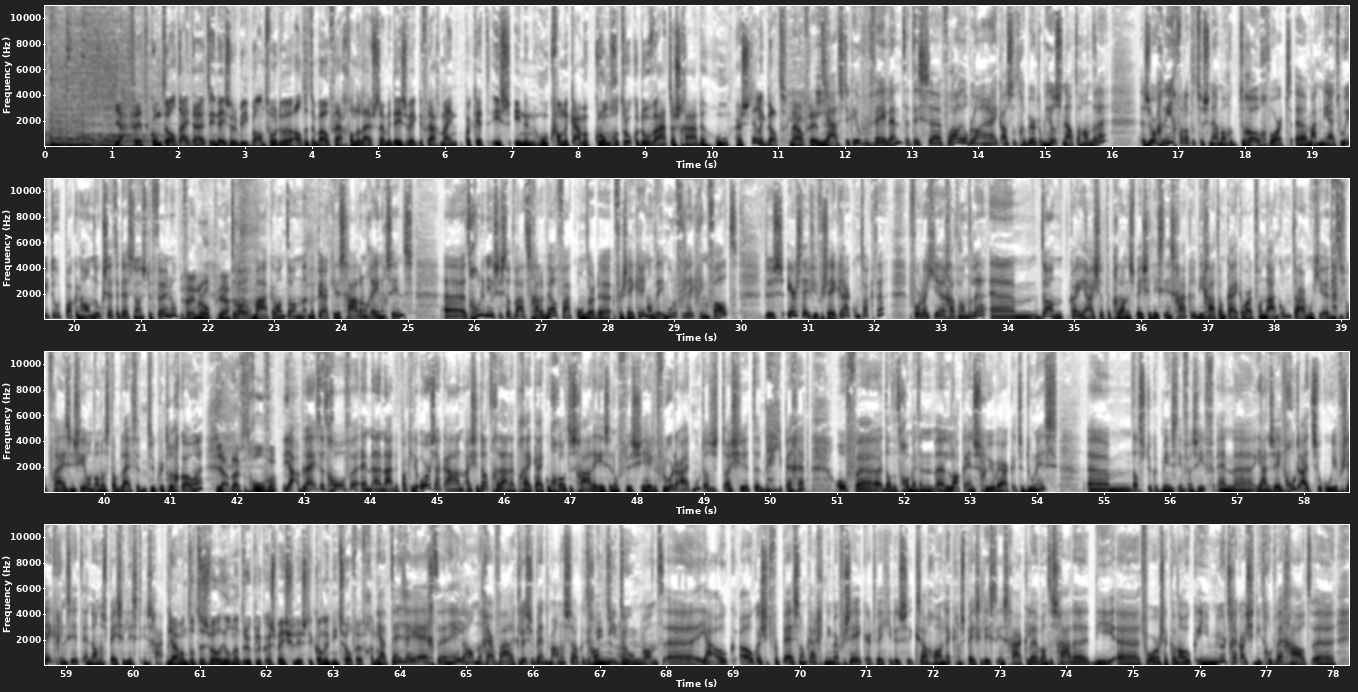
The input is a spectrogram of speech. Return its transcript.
Ja, Fred komt er altijd uit. In deze rubriek beantwoorden we altijd een bouwvraag van de luisteraar. Met deze week de vraag: Mijn pakket is in een hoek van de kamer kromgetrokken door waterschade. Hoe herstel ik dat? Nou, Fred. Ja, dat is natuurlijk heel vervelend. Het is eh, vooral heel belangrijk als dat gebeurt om heel snel te handelen. Zorg in ieder geval dat het zo snel mogelijk droog wordt. Eh, maakt niet uit hoe je het doet. Pak een handdoek, zet er desnoods de föhn op. De veen erop, ja. Droog maken, want dan beperk je de schade nog enigszins. Eh, het goede nieuws is dat waterschade wel vaak onder de verzekering, onder de inboedelverzekering valt. Dus eerst even je verzekeraar contacten voordat je gaat handelen. Ehm, dan kan je, als je dat hebt gedaan, een specialist inschakelen. Die gaat dan kijken waar het vandaan komt. Daar moet je, dat is ook vrij essentieel, want anders dan blijft het natuurlijk weer terugkomen. Ja, blijft het golven? Ja, blijft het golven. En eh, nou, dan pak je de oorzaak aan. Als je dat gedaan hebt, ga je kijken hoe groot de schade is. En of dus je hele vloer eruit moet als, het, als je het een beetje pech hebt. Of eh, dat het gewoon met een eh, lak- en schuurwerk te doen is. Ehm, dat is natuurlijk het minst invasief. En eh, ja, dus even goed uitzoeken hoe je verzekering zit. En dan een specialist inschakelen. Ja, want dat is wel heel nadrukkelijk een specialist. Ik kan dit niet zelf even gaan doen. Ja, tenzij je echt een hele handige, ervaren klusser bent. Maar anders zou ik het gewoon niet, doen. Want eh, ja, ook, ook als je het verpest, dan krijg je het niet meer verzekerd. Weet je? Dus ik zou gewoon lekker een specialist inschakelen. Want de schade die eh, het veroorzaakt kan ook in je muur trekken als je het niet goed weghaalt.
